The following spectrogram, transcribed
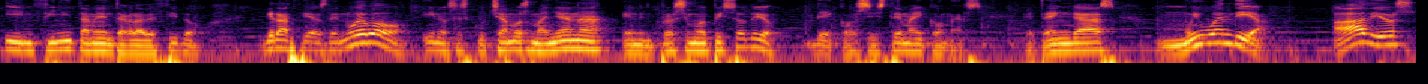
infinitamente agradecido. Gracias de nuevo y nos escuchamos mañana en el próximo episodio de Ecosistema e-commerce. Que tengas muy buen día. Adiós.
